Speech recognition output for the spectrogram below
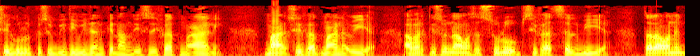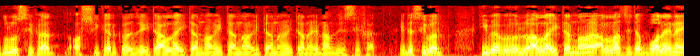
সেগুলোর কিছু বিধিবিধানকে নাম দিয়েছে সিফাত মায়ানি সিফাত মায়ানবিয়া আবার কিছু নাম আছে সুলুব, সিফাত সেলবিয়া। তারা অনেকগুলো সিফাত অস্বীকার করে যে এটা আল্লাহ, এটা নয় এটা নয় এটা নয় এটা নয়, এটা দিয়েছে সিফাত। এটা সিফাত কীভাবে হলো? আল্লাহ এটা নয়, আল্লাহ যেটা বলে নাই,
